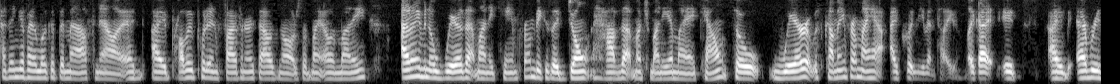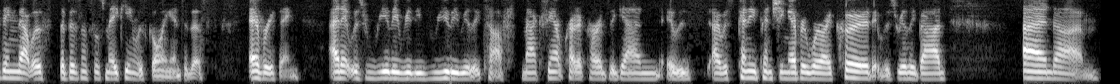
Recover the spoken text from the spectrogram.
I think if I look at the math now, I'd, I'd probably put in $500,000 of my own money. I don't even know where that money came from because I don't have that much money in my account. So where it was coming from, I, I couldn't even tell you. Like I, it's, I, everything that was the business was making was going into this, everything and it was really really really really tough maxing out credit cards again it was i was penny pinching everywhere i could it was really bad and um,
